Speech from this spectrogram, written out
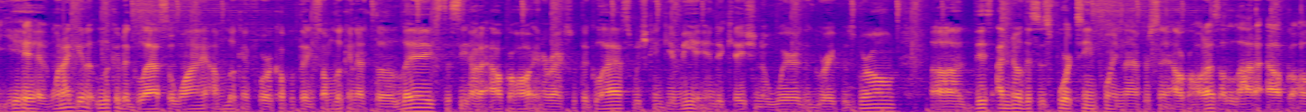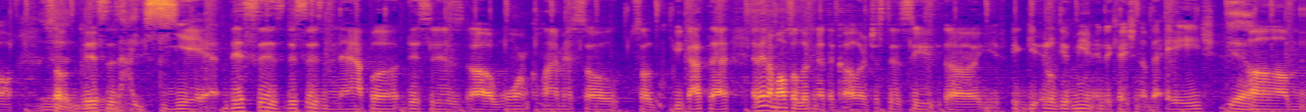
yeah, when I get a look at a glass of wine, I'm looking for a couple things. So I'm looking at the legs to see how the alcohol interacts with the glass, which can give me an indication of where the grape is grown. Uh, this I know this is 14.9% alcohol. That's a lot of alcohol. so this is nice. Yeah, this is this is Napa. This is uh, warm climate. So so we got that. And then I'm also looking at the color just to see. Uh, if it, it'll give me an indication of the age. Yeah. Um,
